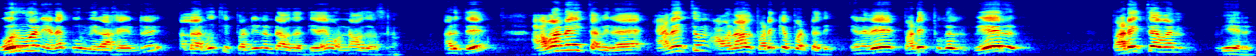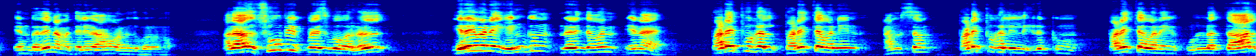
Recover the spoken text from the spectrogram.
ஒருவன் என கூறுவீராக என்று அல்லாஹ் நூத்தி பன்னிரெண்டாவது அத்தியாயம் ஒன்னாவது வசனம். அடுத்து அவனை தவிர அனைத்தும் அவனால் படைக்கப்பட்டது. எனவே படைப்புகள் வேறு படைத்தவன் வேறு என்பதை நம்ம தெளிவாக உணர்ந்து கொள்ளணும். அதாவது சூபி பேசுபவர்கள் இறைவனை எங்கும் நிறைந்தவன் என படைப்புகள் படைத்தவனின் அம்சம் படைப்புகளில் இருக்கும் படைத்தவனை உள்ளத்தால்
